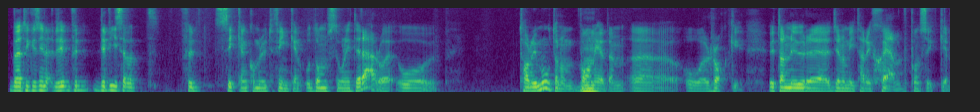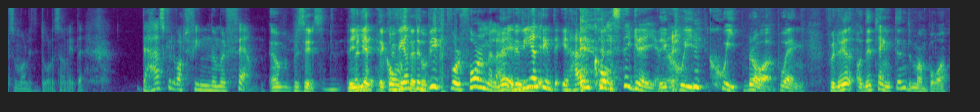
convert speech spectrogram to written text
Vad jag tycker är synd, det, för det visar att... För Sickan kommer ut i finken och de står inte där och, och tar emot honom, Vanheden eh, och Rocky. Utan nu är det Dynamit Harry själv på en cykel som har lite dåligt samvete. Det här skulle varit film nummer fem. Ja, precis. Det är För jättekonstigt. Vi har inte byggt vår formel här. Nej, vi vet inte, är det här en konstig grej? Det är skit, skitbra poäng. För det, och det tänkte inte man på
